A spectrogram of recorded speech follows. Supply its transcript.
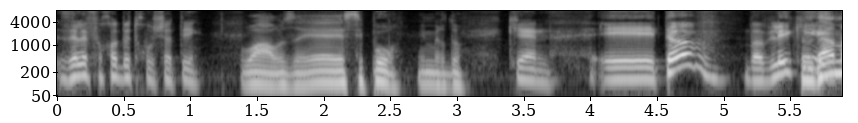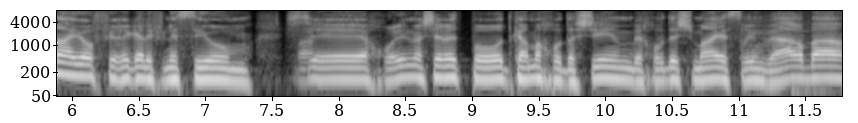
זה לפחות בתחושתי. וואו, זה יהיה סיפור, אם ירדו. כן. אה, טוב, בבליקי. אתה יודע מה היופי, רגע לפני סיום? שיכולים לשבת פה עוד כמה חודשים, בחודש מאי 24,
